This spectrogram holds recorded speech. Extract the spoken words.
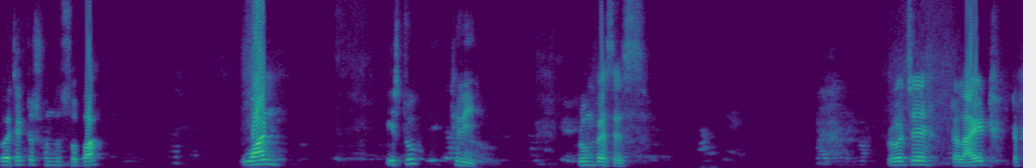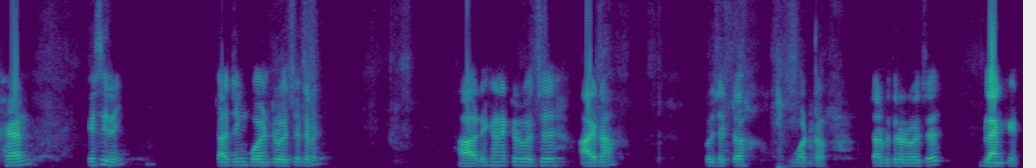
রয়েছে একটা সুন্দর sofa one is two three room passage রয়েছে একটা লাইট একটা ফ্যান এসি নেই। চার্জিং পয়েন্ট রয়েছে এখানে। আর এখানে একটা রয়েছে আয়না। রয়েছে একটা ওয়ার্ডাফ যার ভিতরে রয়েছে ব্ল্যাঙ্কেট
